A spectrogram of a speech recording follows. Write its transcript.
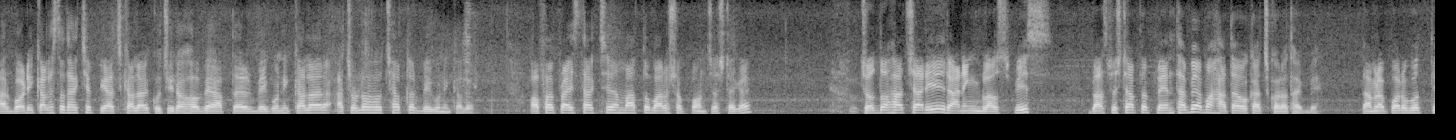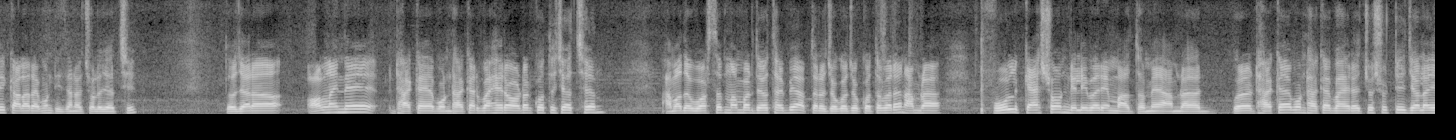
আর বডি কালারটা থাকছে পেঁয়াজ কালার কুচিটা হবে আপনার বেগুনি কালার আঁচলটা হচ্ছে আপনার বেগুনি কালার অফার প্রাইস থাকছে মাত্র বারোশো পঞ্চাশ টাকায়। চোদ্দ হাত sari running blouse piece blouse পিসটা আপনার প্লেন থাকবে এবং হাতাও কাজ করা থাকবে। তো আমরা পরবর্তী কালার এবং ডিজাইনে চলে যাচ্ছি। তো যারা অনলাইনে ঢাকায় এবং ঢাকার বাইরে অর্ডার করতে চাচ্ছেন আমাদের হোয়াটসঅ্যাপ নাম্বার দেওয়া থাকবে, আপনারা যোগাযোগ করতে পারেন। আমরা ফুল ক্যাশ অন ডেলিভারির মাধ্যমে আমরা পুরো ঢাকা এবং ঢাকার বাইরে চৌষট্টি জেলায়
